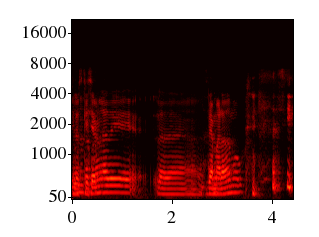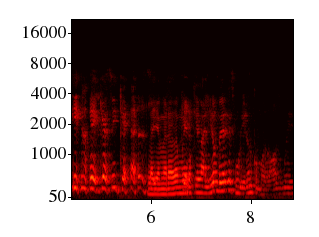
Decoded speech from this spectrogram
Que Los que hicieron la de la de. Amarada Mou, Sí, güey, casi casi. la llamarada Que, muera. que valieron vergas, murieron como dos, güey,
